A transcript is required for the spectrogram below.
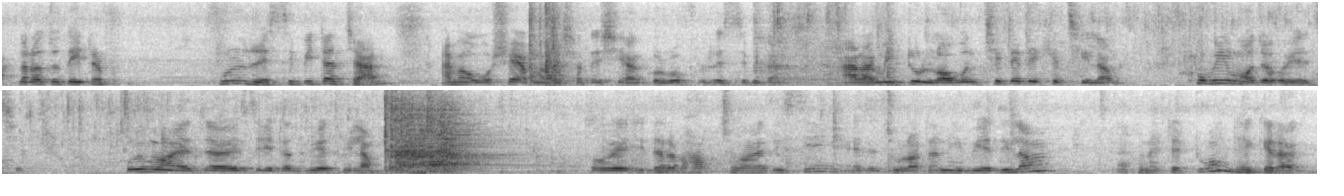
আপনারা যদি এটার ফুল রেসিপিটা চান, আমি অবশ্যই আপনাদের সাথে শেয়ার করব ফুল রেসিপিটা। আর আমি একটু লবণ ছেটে দেখেছিলাম, খুবই মজা হয়েছে। খুবই মজা হয়েছে, এটা ধুয়ে ধুইলাম তো এধারে ভাত ছড়াই দিছি, এই যে চুলাটা নিভিয়ে দিলাম। এখন এটা একটু ঢেকে রাখব।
